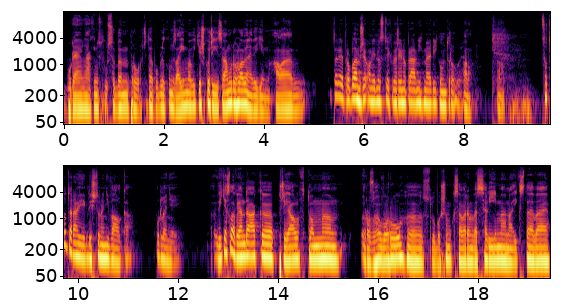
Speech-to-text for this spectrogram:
bude nějakým způsobem pro určité publikum zajímavý, těžko říct, já mu do hlavy nevidím, ale Tady je problém, že on jedno z těch veřejnoprávních médií kontroluje. Ano. ano. Co to teda je, když to není válka, podle něj? Vítězslav Jandák přijal v tom rozhovoru eh, s Lubošem Ksaverem Veselým na XTV eh,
